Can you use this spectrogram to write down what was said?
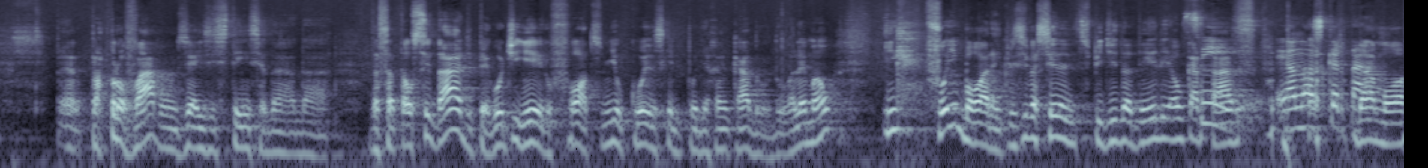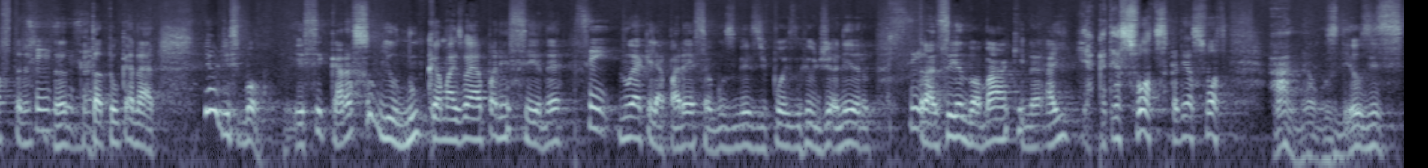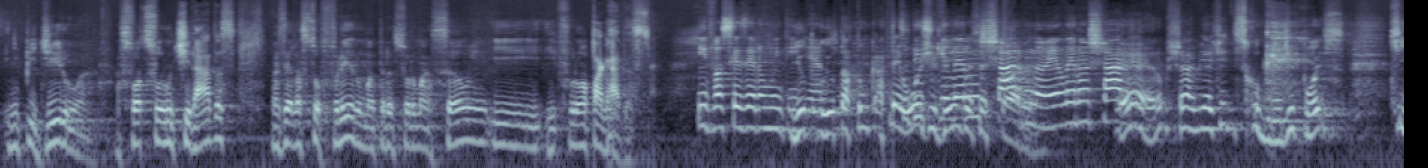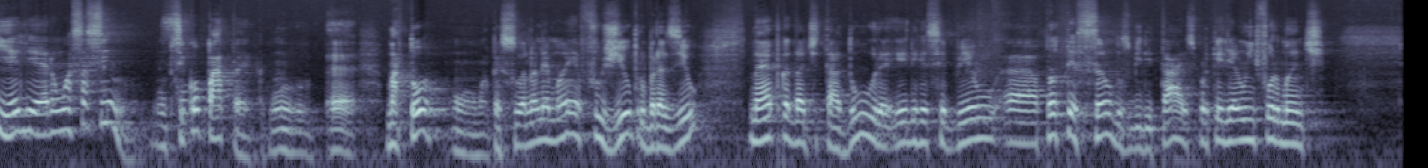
para provar, vamos dizer, a existência da, da, dessa tal cidade. Pegou dinheiro, fotos, mil coisas que ele podia arrancar do, do alemão e foi embora. Inclusive a cena de despedida dele é o cartaz, sim, é o nosso cartaz. da amostra sim, sim, do Tatu Canário. Eu disse, bom, esse cara sumiu, nunca mais vai aparecer, né? Sim. Não é que ele aparece alguns meses depois do Rio de Janeiro, trazendo a máquina, aí, cadê as fotos? Cadê as fotos? Ah, não, os deuses impediram, as fotos foram tiradas, mas elas sofreram uma transformação e, e, e foram apagadas. E vocês eram muito ingênuos. E o, o Tatu até tu hoje que ele era um charme, não é? Ele era um charme. É, era um charme. E a gente descobriu depois que ele era um assassino, um Sim. psicopata. Um, é, matou uma pessoa na Alemanha, fugiu para o Brasil. Na época da ditadura, ele recebeu a proteção dos militares porque ele era um informante.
